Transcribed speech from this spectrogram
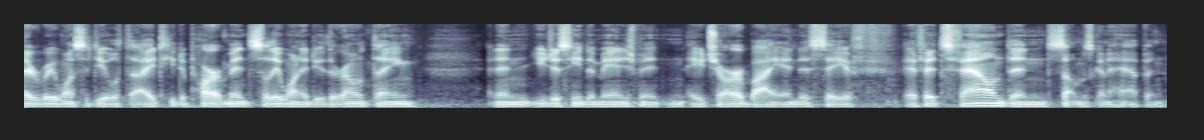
everybody wants to deal with the IT department, so they want to do their own thing. And then you just need the management and HR buy-in to say if if it's found, then something's going to happen.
